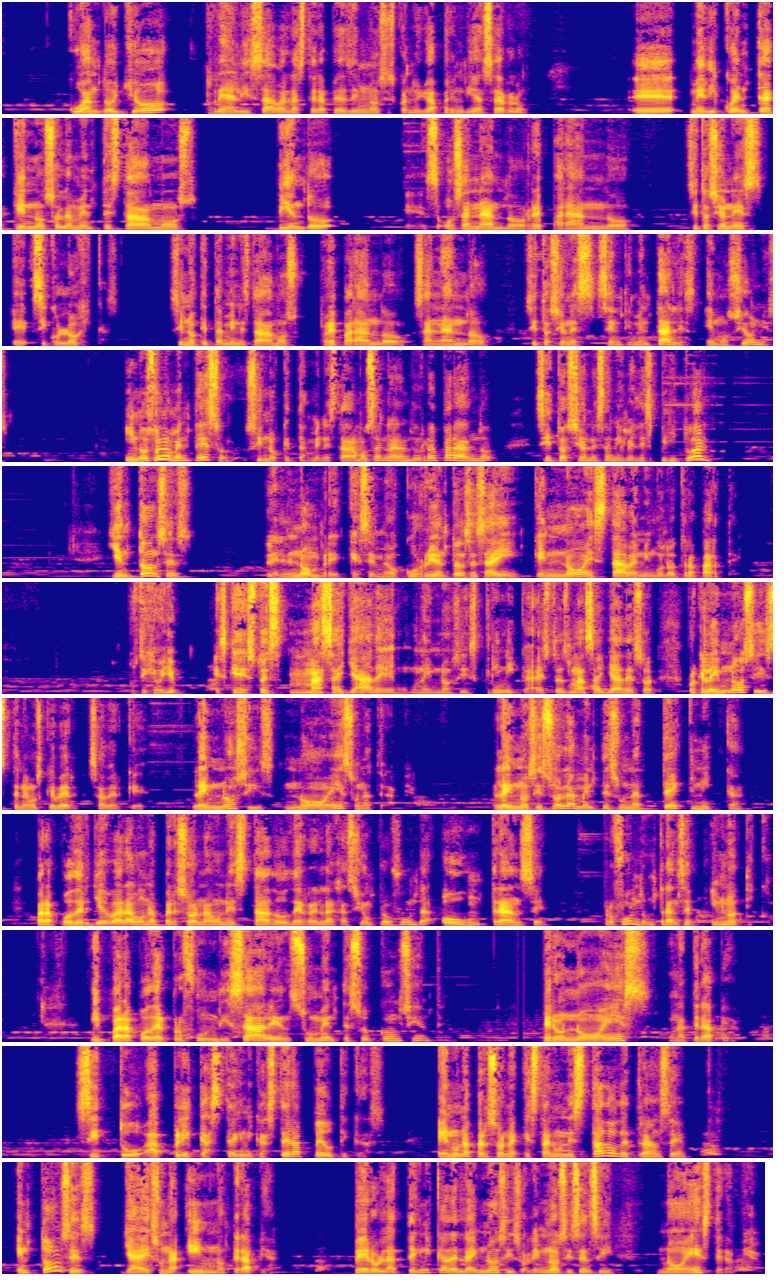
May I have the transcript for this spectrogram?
cuando yo realizaba las terapias de hipnosis, cuando yo aprendí a hacerlo, eh, me di cuenta que no solamente estábamos viendo o sanando, reparando situaciones eh, psicológicas, sino que también estábamos reparando, sanando situaciones sentimentales, emociones. Y no solamente eso, sino que también estábamos sanando y reparando situaciones a nivel espiritual. Y entonces, el nombre que se me ocurrió entonces ahí, que no estaba en ninguna otra parte, pues dije, oye, es que esto es más allá de una hipnosis clínica, esto es más allá de eso, porque la hipnosis tenemos que ver, saber que la hipnosis no es una terapia. La hipnosis solamente es una técnica para poder llevar a una persona a un estado de relajación profunda o un trance profundo, un trance hipnótico. Y para poder profundizar en su mente subconsciente. Pero no es una terapia si tú aplicas técnicas terapéuticas en una persona que está en un estado de trance, entonces ya es una hipnoterapia. Pero la técnica de la hipnosis o la hipnosis en sí no es terapia.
